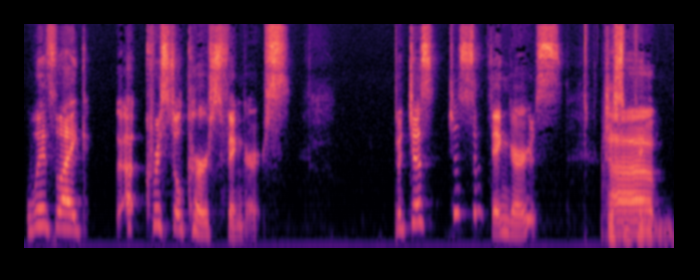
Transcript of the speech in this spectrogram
with like uh, crystal curse fingers, but just just some fingers. just some Uh, things.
